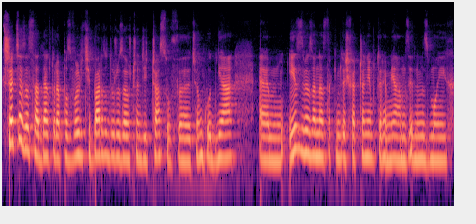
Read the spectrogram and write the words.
Trzecia zasada, która pozwoli Ci bardzo dużo zaoszczędzić czasu w e, ciągu dnia, jest związana z takim doświadczeniem, które miałam z jednym z moich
